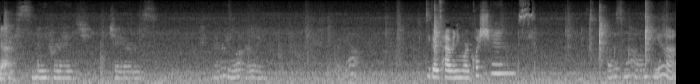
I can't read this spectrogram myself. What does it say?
Yes, mini fridge, chairs, whatever you want, really. But yeah. Do you guys have any more questions? Let us know. Yeah.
